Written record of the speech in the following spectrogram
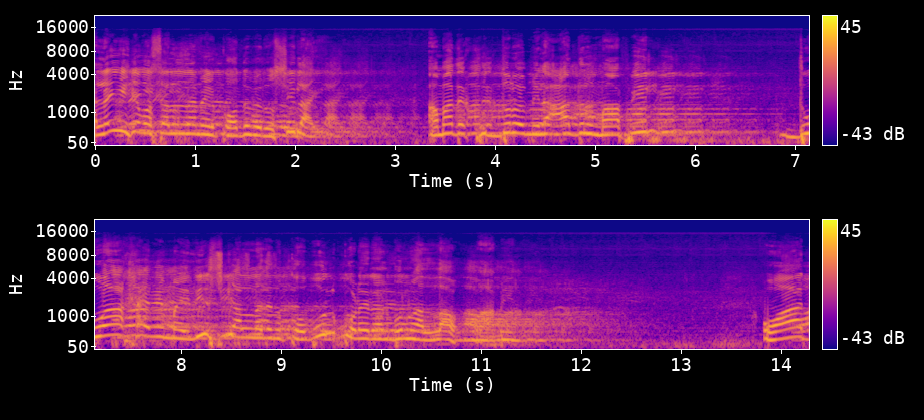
আলাইহি ওয়াসাল্লামের কদবে রসিলাই আমাদের ক্ষুদ্র মিলা আদুল মাহফিল দোয়া খায়রে মজলিসকে আল্লাহ যেন কবুল করে নেন বলুন আল্লাহ আমিন। ওয়াজ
